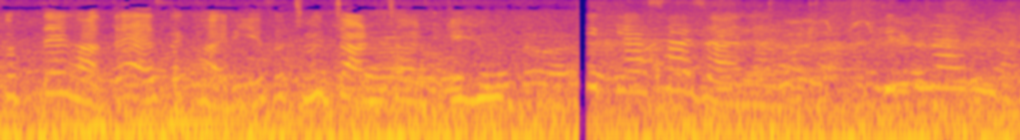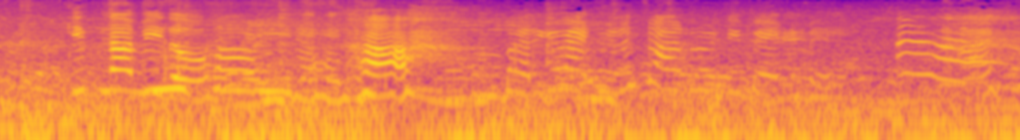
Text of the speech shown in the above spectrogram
कुत्ते खाते हैं ऐसे खा रही है सच में चाट चाट के। कैसा जाना कितना भी कितना भी दो। ही हाँ। भर के बैठे ना चार रोटी पेट में। आज तो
